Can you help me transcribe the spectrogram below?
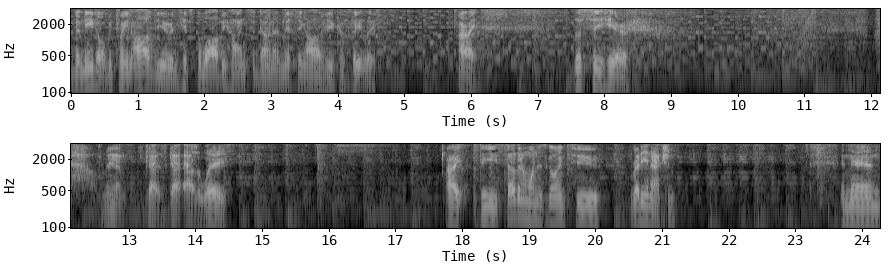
the needle between all of you and hits the wall behind Sedona, missing all of you completely. All right, let's see here. Oh man, you guys got out of the way. All right, the southern one is going to ready in action. And then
